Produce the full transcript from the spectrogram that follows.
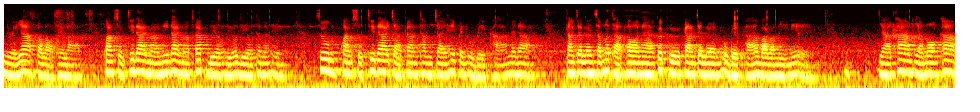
เหนื่อยยากตลอดเวลา ความสุขที่ได้มานี้ได้มาแป๊บเดียวเดียวเดียวเท่านั้นเอง สู้ความสุขที่ได้จากการทำใจให้เป็นอุเบกขาไม่ได้ การเจริญสมถะภาวนาก็คือการเจริญอุเบกขาบารมีนี้เอง อย่าข้ามอย่ามองข้าม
